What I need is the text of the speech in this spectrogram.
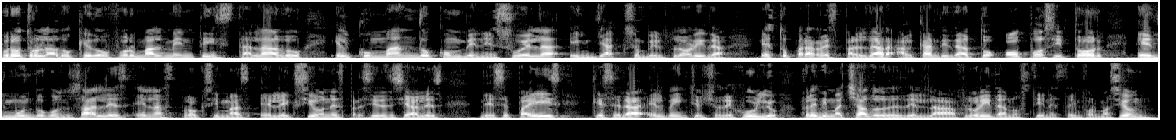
Por otro lado, quedó formalmente instalado el comando con Venezuela en Jacksonville, Florida. Esto para respaldar al candidato opositor Edmundo González en las próximas elecciones presidenciales de ese país, que será el 28 de julio. Freddy Machado desde la Florida nos tiene esta información.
